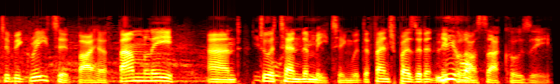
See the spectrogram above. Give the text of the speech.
to be greeted by her family and to attend a meeting with the French President Nicolas Sarkozy.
